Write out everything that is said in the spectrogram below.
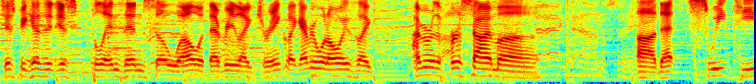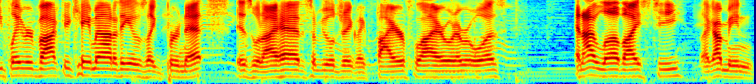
just because it just blends in so well with every like drink. Like everyone always like I remember the first time uh uh, that sweet tea flavored vodka came out. I think it was like Burnett's is what I had. Some people drink like Firefly or whatever it was. And I love iced tea. Like I mean,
